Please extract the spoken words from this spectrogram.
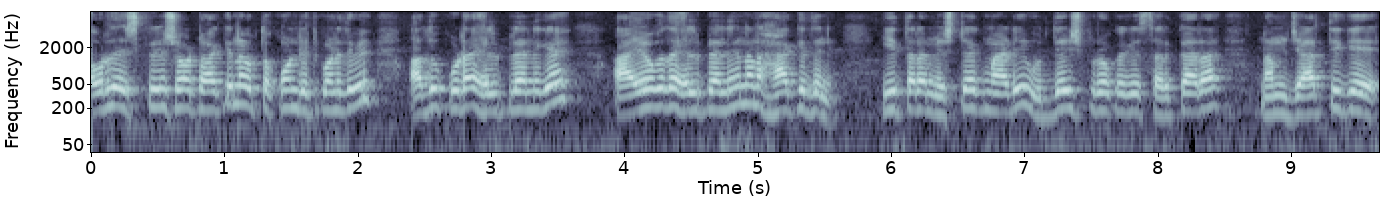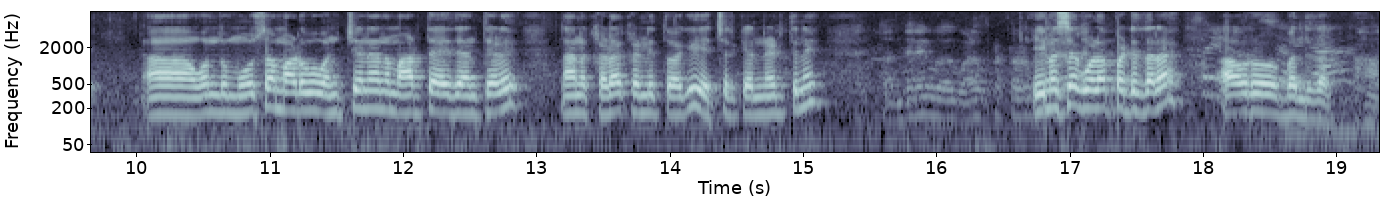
ಅವ್ರದ್ದೇ ಸ್ಕ್ರೀನ್ ಶಾಟ್ ಹಾಕಿ ನಾವು ತೊಗೊಂಡು ಇಟ್ಕೊಂಡಿದ್ದೀವಿ ಅದು ಕೂಡ ಹೆಲ್ಪ್ಲೈನಿಗೆ ಆಯೋಗದ ಹೆಲ್ಪ್ಲೈನಿಗೆ ನಾನು ಹಾಕಿದ್ದೀನಿ. ಈ ಥರ ಮಿಸ್ಟೇಕ್ ಮಾಡಿ ಉದ್ದೇಶಪೂರ್ವಕವಾಗಿ ಸರ್ಕಾರ ನಮ್ಮ ಜಾತಿಗೆ ಒಂದು ಮೋಸ ಮಾಡುವ ವಂಚನೆಯನ್ನು ಮಾಡ್ತಾ ಇದೆ ಅಂಥೇಳಿ ನಾನು ಖಡಾಖಂಡಿತವಾಗಿ ಎಚ್ಚರಿಕೆಯನ್ನು ನೀಡ್ತೀನಿ. ಈ ಸಮಸ್ಯೆಗೆ ಒಳಪಟ್ಟಿದ್ದಾರೆ ಅವರು ಬಂದಿದ್ದಾರೆ. ಹಾಂ.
